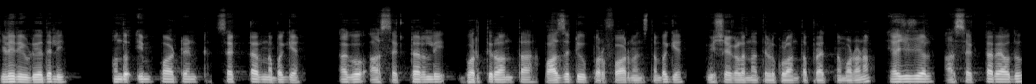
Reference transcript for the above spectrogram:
ಗೆಳೆಯರಿ ವಿಡಿಯೋದಲ್ಲಿ ಒಂದು ಇಂಪಾರ್ಟೆಂಟ್ ಸೆಕ್ಟರ್ನ ಬಗ್ಗೆ ಹಾಗೂ ಆ ಸೆಕ್ಟರ್ ಅಲ್ಲಿ ಬರ್ತಿರುವಂತಹ ಪಾಸಿಟಿವ್ ಪರ್ಫಾರ್ಮೆನ್ಸ್ನ ಬಗ್ಗೆ ವಿಷಯಗಳನ್ನ ತಿಳ್ಕೊಳ್ಳುವಂತ ಪ್ರಯತ್ನ ಮಾಡೋಣ. ಆಸ್ ಯೂಶುವಲ್ ಆ ಸೆಕ್ಟರ್ ಯಾವುದು,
